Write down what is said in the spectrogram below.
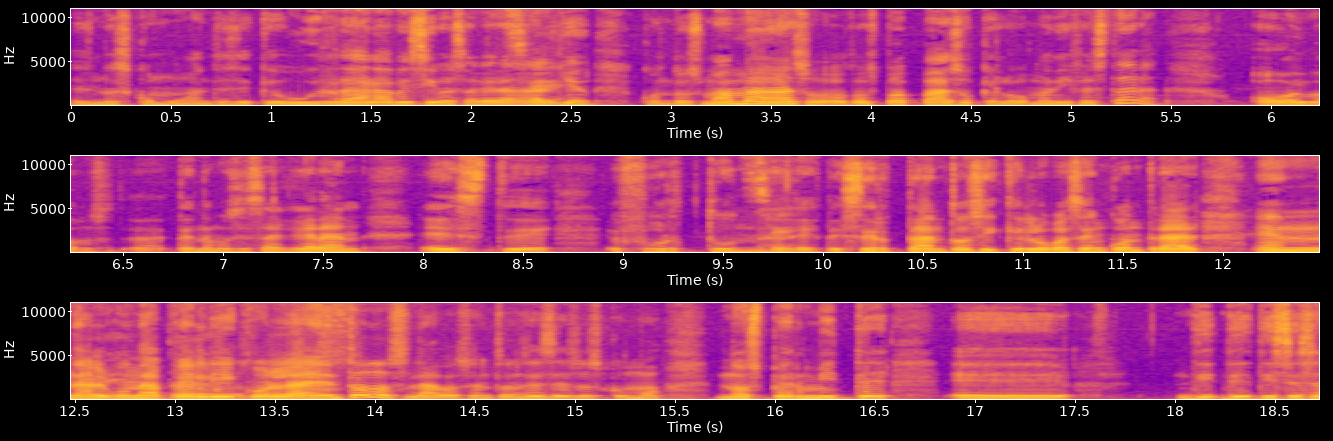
es, no es como antes de que, uy, rara vez ibas a ver a alguien con dos mamás o dos papás o que lo manifestaran. Hoy vamos tenemos esa gran este fortuna de, ser tantos y que lo vas a encontrar en alguna película, en todos lados. Entonces eso es como nos permite eh, dices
